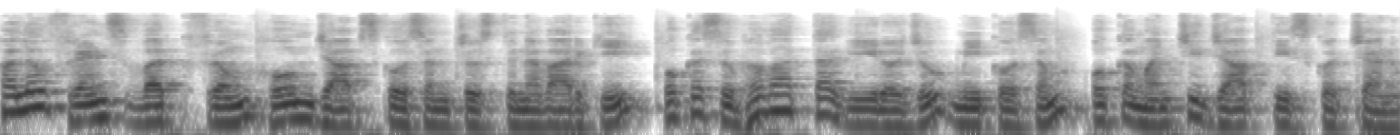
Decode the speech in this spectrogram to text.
Hello friends work from home jobs కోసం చూస్తున్న వారికి ఒక శుభవార్త ఈరోజు మీకోసం ఒక మంచి జాబ్ తీసుకొచ్చాను.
